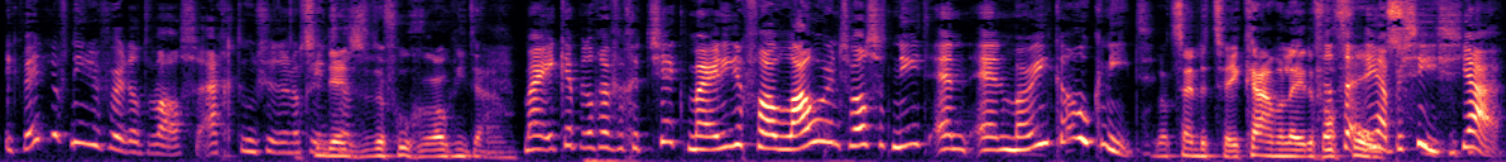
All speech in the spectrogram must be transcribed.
Ik weet niet of Niederver dat was. Eigenlijk toen ze er nog Misschien in deden ze er vroeger ook niet aan. Maar ik heb het nog even gecheckt. Maar in ieder geval, Laurens was het niet. En, en Marieke ook niet. Dat zijn de twee Kamerleden van Dat zijn- Volt. ja, precies. Ja.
